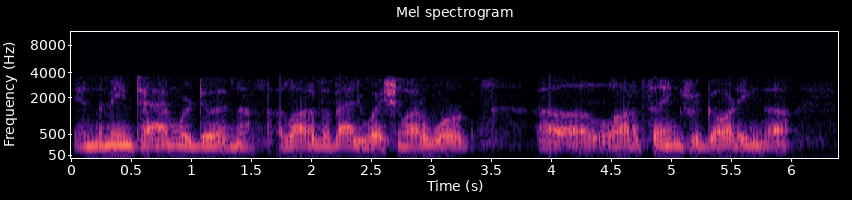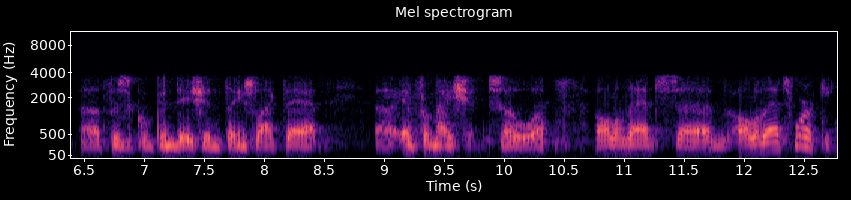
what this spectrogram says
in the meantime, we're doing a, a lot of evaluation, a lot of work, uh, a lot of things regarding uh, uh, physical condition, things like that, uh, information. So uh, all of that's uh, all of that's working.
